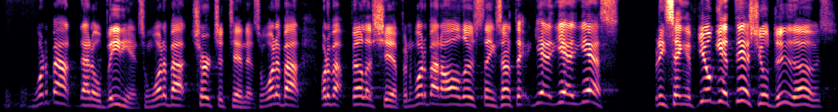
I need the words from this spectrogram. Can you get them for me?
what about that obedience? And what about church attendance? And what about what about fellowship? And what about all those things? Aren't they? Yeah, yeah, yes. But he's saying if you'll get this, you'll do those.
